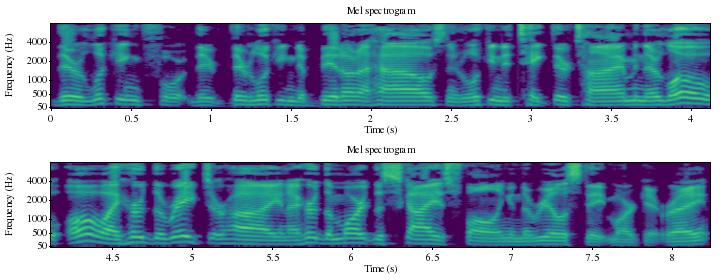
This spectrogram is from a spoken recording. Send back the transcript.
they're looking for they're they're looking to bid on a house and they're looking to take their time and they're low oh i heard the rates are high and i heard the mark the sky is falling in the real estate market right?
